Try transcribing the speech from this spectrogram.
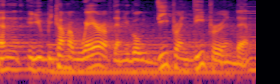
And you become aware of them, you go deeper and deeper in them.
